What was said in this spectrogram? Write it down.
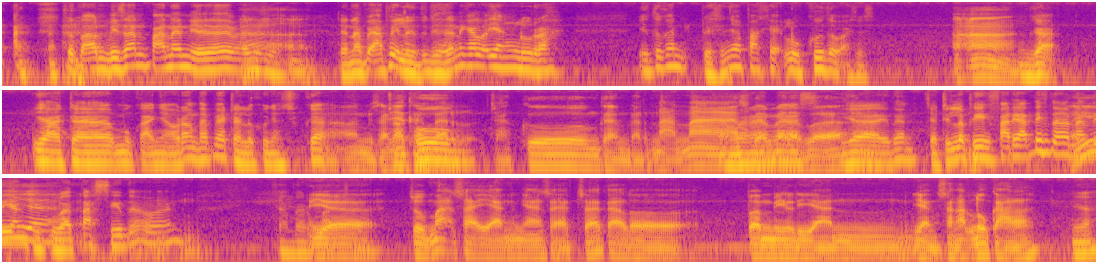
Setahun pisan panen ya Mas. Ah. Dan apik-apik loh itu biasanya kalau yang lurah itu kan biasanya pakai logo tuh Pak Sus. Heeh. Enggak ya ada mukanya orang tapi ada logonya juga. Nah, misalnya Jagung, gambar jagung, gambar nanas, gambar gambar, nanas. apa. Ya, itu kan. Jadi lebih variatif tuh nanti yang Iya. dibuat tas itu kan. Gambar Ya, cuma sayangnya saja kalau pemilihan yang sangat lokal Ya.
